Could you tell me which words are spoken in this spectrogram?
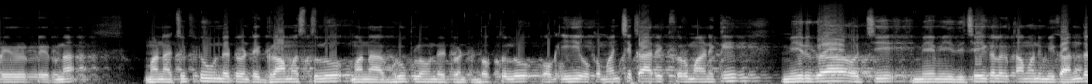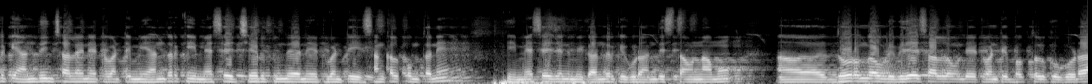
పేరు పేరున మన చుట్టూ ఉండేటువంటి గ్రామస్తులు మన గ్రూప్లో ఉండేటువంటి భక్తులు ఒక ఈ ఒక మంచి కార్యక్రమానికి మీరుగా వచ్చి మేము ఇది చేయగలుగుతామని మీకు అందరికీ అందించాలనేటువంటి మీ అందరికీ మెసేజ్ చేరుతుంది అనేటువంటి సంకల్పంతోనే ఈ మెసేజ్ని మీకు అందరికీ కూడా అందిస్తూ ఉన్నాము. దూరంగా ఉండి విదేశాల్లో ఉండేటువంటి భక్తులకు కూడా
